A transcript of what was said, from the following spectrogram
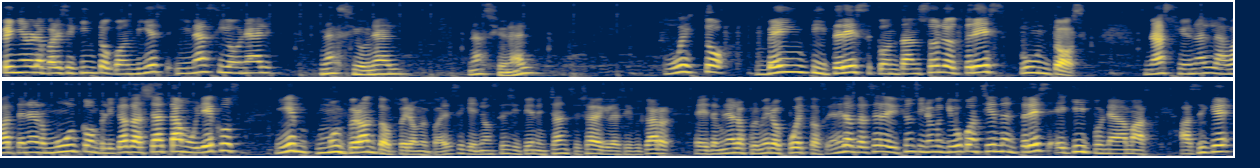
Peñarol aparece quinto con 10 y Nacional, Nacional, Nacional, puesto 23 con tan solo 3 puntos. Nacional la va a tener muy complicada, ya está muy lejos y es muy pronto, pero me parece que no sé si tienen chance ya de clasificar, eh, terminar los primeros puestos. En esta tercera división, si no me equivoco, ascienden 3 equipos nada más. Así que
